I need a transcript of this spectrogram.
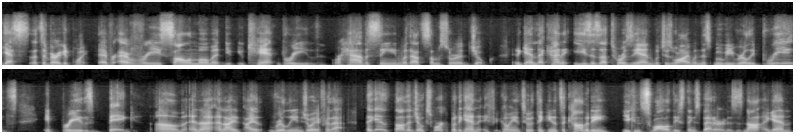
yes, that's a very good point. Every every solemn moment, you, you can't breathe or have a scene without some sort of joke. And again, that kind of eases up towards the end, which is why when this movie really breathes, it breathes big. Um, and I and I I really enjoy it for that. Again, a lot of the jokes work, but again, if you're going into it thinking it's a comedy, you can swallow these things better. This is not again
